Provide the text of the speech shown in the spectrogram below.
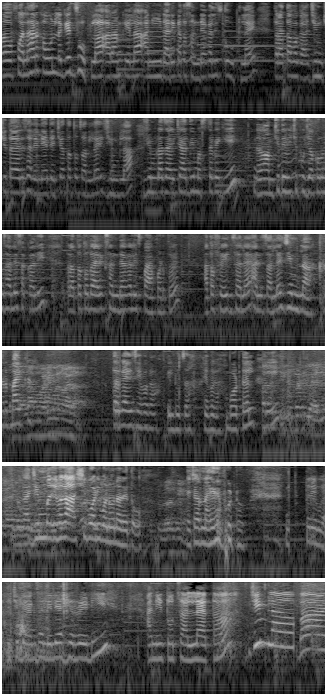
अ, फलहार खाऊन लगेच झोपला आराम केला आणि डायरेक्ट आता संध्याकाळीच तो उठलाय. तर आता बघा जिमची तयारी झालेली आहे. त्याची आता तो चाललाय जिमला. जिमला जायच्या आधी मस्तपैकी अ, आमची देवीची पूजा करून झाली सकाळी. तर आता तो डायरेक्ट संध्याकाळीच पाया पडतोय. आता फ्रेश झालाय आणि चाललाय जिमला. तर बाईक बॉडी बनवायला. तर गाईज हे बघा पिल्लूचं हे बघा बॉटल ही हे बघा जिममध्ये बघा अशी बॉडी बनवणार आहे तो. याच्यावर नाही आहे फोटो तर हे बघा त्याची बॅग झालेली आहे रेडी आणि तो चाललाय आता जिमला बाय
